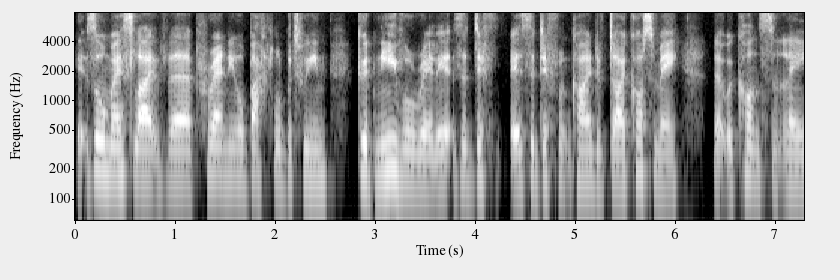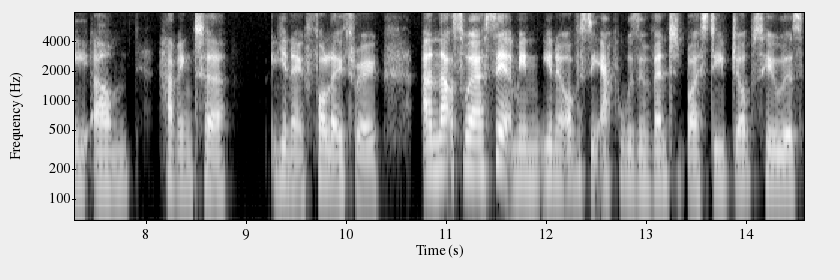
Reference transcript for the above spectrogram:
it's almost like the perennial battle between good and evil, really. It's a diff it's a different kind of dichotomy that we're constantly um having to you know, follow through. And that's where I see it. I mean, you know, obviously Apple was invented by Steve Jobs, who was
